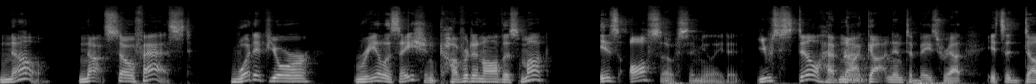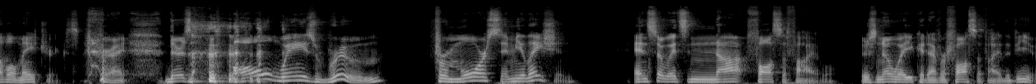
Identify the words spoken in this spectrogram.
No, not so fast. What if your realization covered in all this muck is also simulated? You still have not gotten into base reality. It's a double matrix, right? There's always room for more simulation. And so it's not falsifiable. There's no way you could ever falsify the view.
